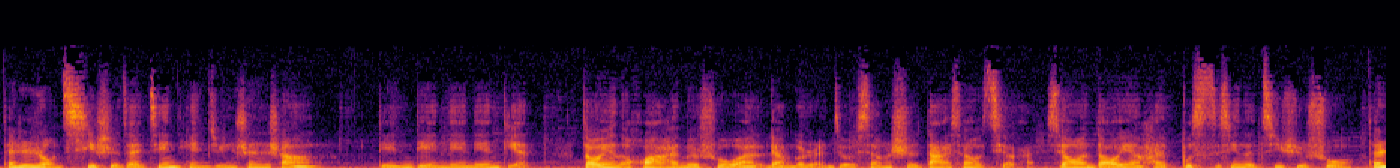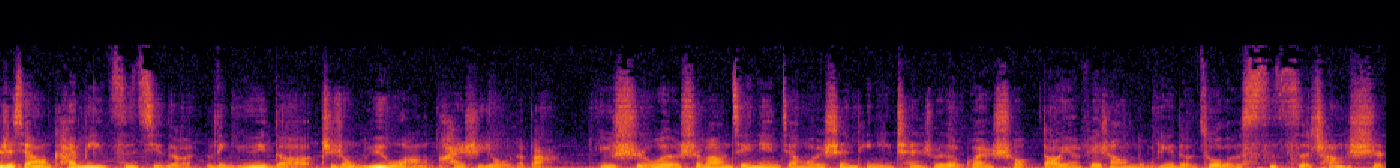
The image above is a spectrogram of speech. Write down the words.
但是这种气势在菅田君身上。点点点点点，导演的话还没说完，两个人就相视大笑起来。笑完，导演还不死心的继续说：“但是想要开辟自己的领域的这种欲望还是有的吧。”于是，为了释放今天将会身体里沉睡的怪兽，导演非常努力的做了四次尝试。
